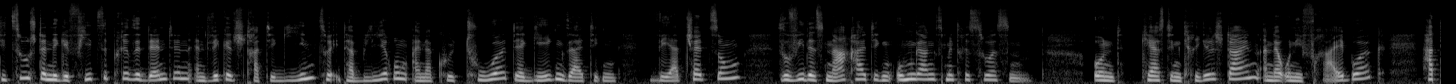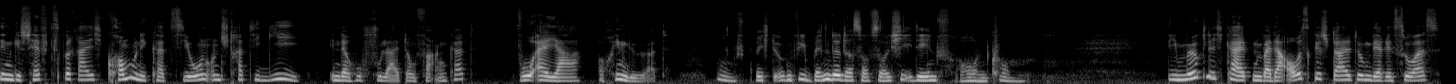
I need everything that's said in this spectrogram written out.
Die zuständige Vizepräsidentin entwickelt Strategien zur Etablierung einer Kultur der gegenseitigen Wertschätzung sowie des nachhaltigen Umgangs mit Ressourcen und Kerstin Kriegelstein an der Uni Freiburg hat den Geschäftsbereich Kommunikation und Strategie in der Hochschulleitung verankert, wo er ja auch hingehört. Hm, spricht irgendwie Bände, dass auf solche Ideen Frauen kommen. Die Möglichkeiten bei der Ausgestaltung der Ressorts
